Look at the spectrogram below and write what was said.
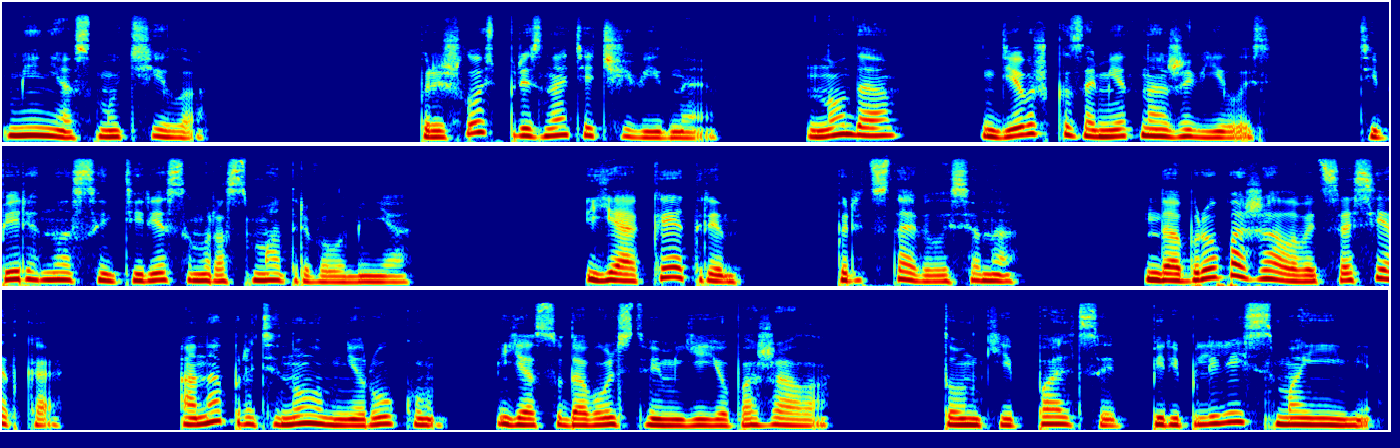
меня смутило. Пришлось признать очевидное. Ну да, девушка заметно оживилась. Теперь она с интересом рассматривала меня. «Я Кэтрин», — представилась она. «Добро пожаловать, соседка». Она протянула мне руку, я с удовольствием ее пожала. Тонкие пальцы переплелись с моими.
